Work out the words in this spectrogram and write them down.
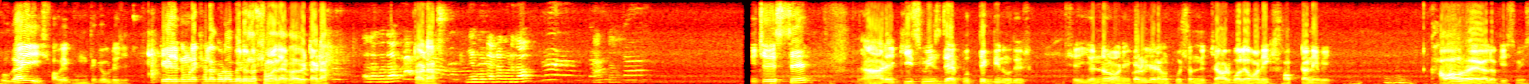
ভুগাই সবে ঘুম থেকে উঠেছে। ঠিক আছে তোমরা খেলা করো বেরোনোর সময় দেখা হবে। টাটা। টাটা নিচে এসছে আর এই কিসমিস দেয় প্রত্যেক দিন ওদের। সেই জন্য অনেক আর এখন প্রসাদ নিচ্ছে আর বলে অনেক সবটা নেবে। খাওয়াও হয়ে গেল কিসমিস।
